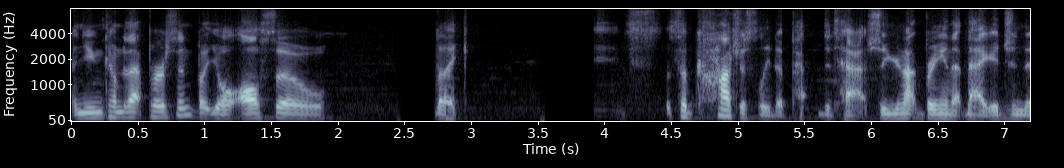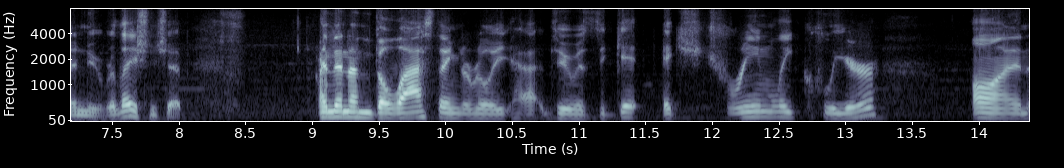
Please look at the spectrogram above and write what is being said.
and you can come to that person but you'll also like subconsciously de- detach so you're not bringing that baggage into a new relationship. And then um, the last thing to really ha- do is to get extremely clear on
